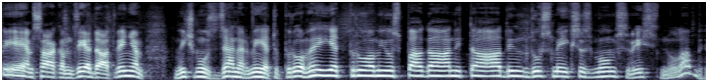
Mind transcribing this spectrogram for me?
pieejam, sākam dziedāt viņam, viņš mūs dzen ar mietu prom, ejiet prom, jūs pagāni tādi dusmīgs uz mums, viss, nu labi.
